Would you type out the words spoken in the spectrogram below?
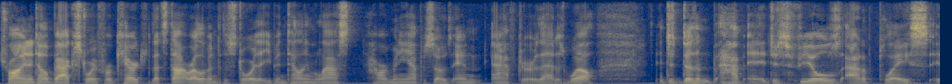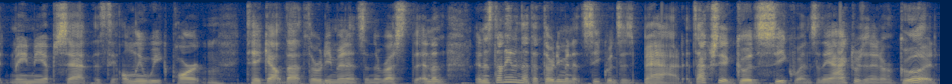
trying to tell backstory for a character that's not relevant to the story that you've been telling the last however many episodes and after that as well. It just doesn't have. It just feels out of place. It made me upset. It's the only weak part. Mm. Take out that thirty minutes and the rest. and then, and it's not even that the thirty minute sequence is bad. It's actually a good sequence, and the actors in it are good.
